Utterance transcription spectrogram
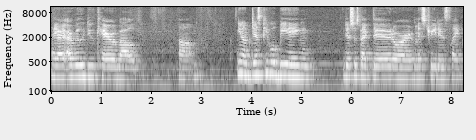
like I, I really do care about, um, you know, just people being disrespected or mistreated. It's like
